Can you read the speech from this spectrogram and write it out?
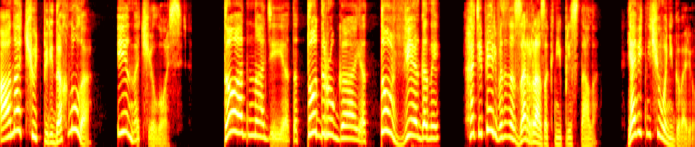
А она чуть передохнула, и началось. То одна диета, то другая, то веганы. А теперь вот эта зараза к ней пристала. Я ведь ничего не говорю.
